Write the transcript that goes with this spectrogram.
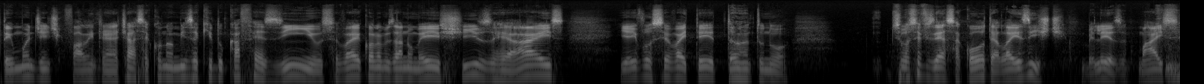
Tem um monte de gente que fala na internet, ah, você economiza aqui do cafezinho, você vai economizar no mês X reais, e aí você vai ter tanto no. Se você fizer essa conta, ela existe, beleza, mas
